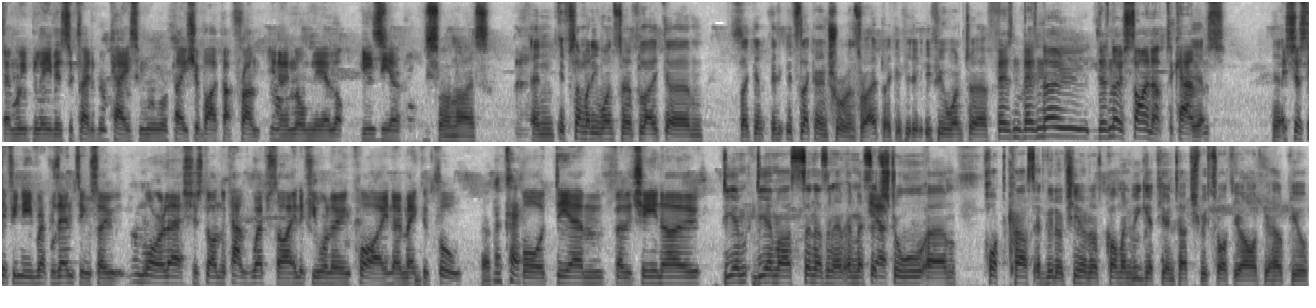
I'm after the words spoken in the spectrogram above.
then we believe it's a credible case and we'll replace your bike up front. You know, normally a lot easier. So nice. And if somebody wants to have like um like an, it's like an insurance, right? Like if you, if you want to have There's there's no there's no sign up to CAMS. Yeah. It's just if you need representing. So more or less, just go on the CAMS website, and if you want to inquire, you know, make a call Okay. or DM Veloccino. DM, DM us, send us an, a message Yeah. to um, podcast at veloccino.com and we get you in touch. We sort you out, we help you,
